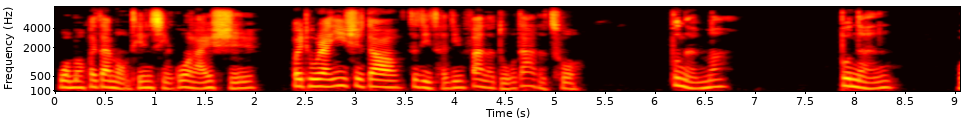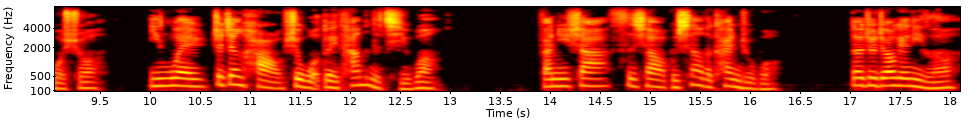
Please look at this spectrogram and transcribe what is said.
我们会在某天醒过来时，会突然意识到自己曾经犯了多大的错。不能吗？不能。我说，因为这正好是我对他们的期望。凡妮莎似笑不笑的看着我，那就交给你了，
